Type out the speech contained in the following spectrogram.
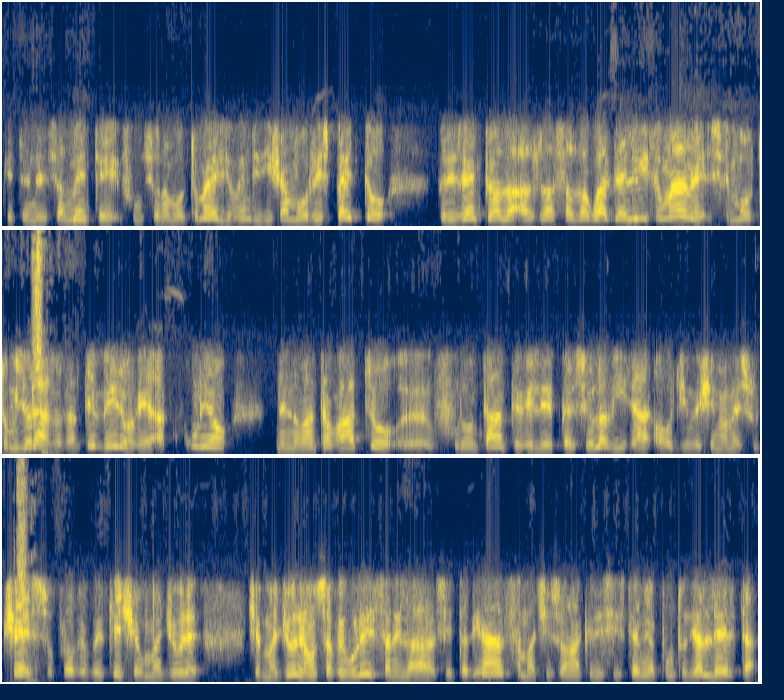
che tendenzialmente funziona molto meglio, quindi diciamo rispetto per esempio alla, alla, salvaguardia delle vite umane si è molto migliorato, sì. tant'è vero che a Cuneo nel 94 eh, furono tante quelle persero la vita, oggi invece non è successo, sì. proprio perché c'è, un maggiore, c'è maggiore consapevolezza nella cittadinanza, ma ci sono anche dei sistemi appunto di allerta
